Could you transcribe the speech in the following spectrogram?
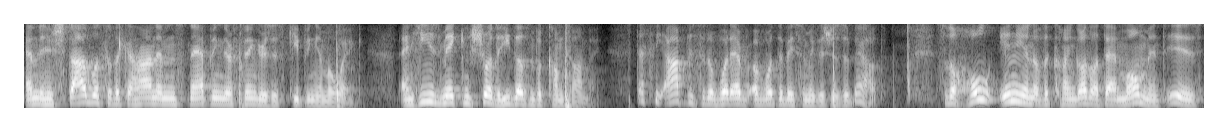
And the hishtadlus of the Kahanim snapping their fingers is keeping him awake. And he's making sure that he doesn't become Tameh. That's the opposite of, whatever, of what the Beis HaMikdash is about. So the whole Inyan of the Kohen Gadol at that moment is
